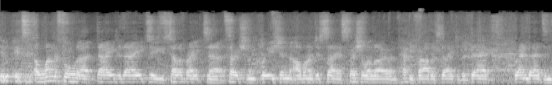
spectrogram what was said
it's a wonderful uh, day today to celebrate uh, social inclusion. I want to just say a special hello and happy Father's Day to the dads, granddads, and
